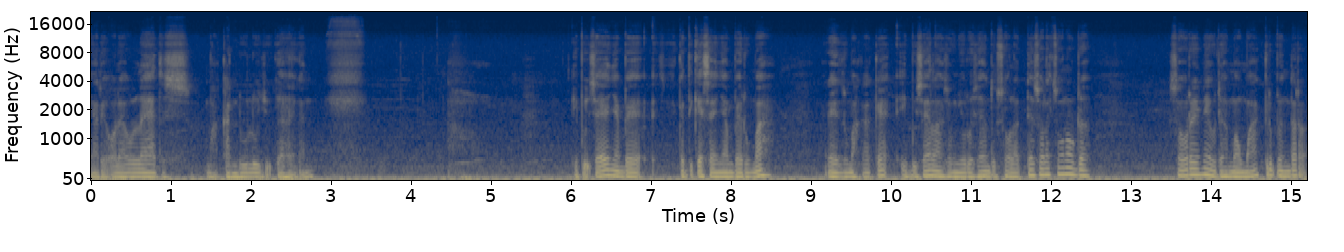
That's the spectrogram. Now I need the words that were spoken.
nyari oleh-oleh terus makan dulu juga ya kan. Ibu saya nyampe ketika saya nyampe rumah dari rumah kakek ibu saya langsung nyuruh saya untuk sholat. Dia sholat sono udah sore ini udah mau maghrib bentar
